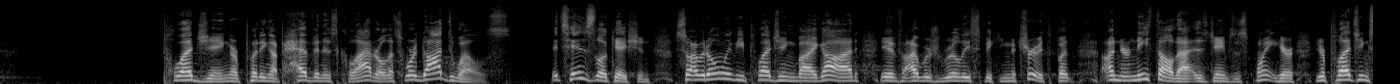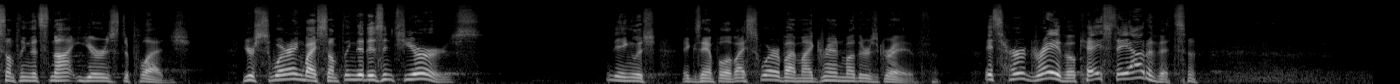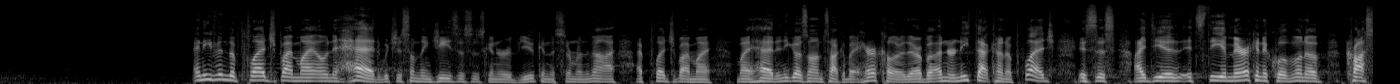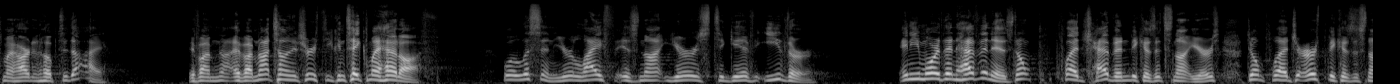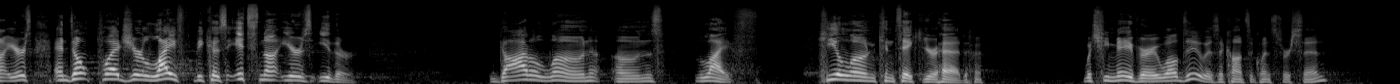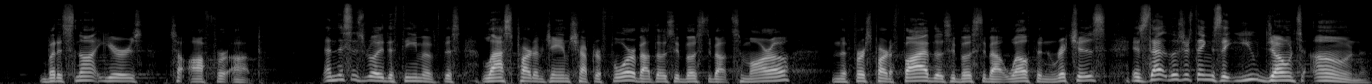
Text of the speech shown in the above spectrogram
pledging or putting up heaven as collateral. That's where God dwells. It's his location. So I would only be pledging by God if I was really speaking the truth. But underneath all that is James's point here. You're pledging something that's not yours to pledge. You're swearing by something that isn't yours. The English example of, I swear by my grandmother's grave. It's her grave, okay? Stay out of it. and even the pledge by my own head, which is something Jesus is going to rebuke in the Sermon on the Mount. I, I pledge by my, my head. And he goes on to talk about hair color there, but underneath that kind of pledge is this idea it's the American equivalent of cross my heart and hope to die. If I'm not, if I'm not telling the truth, you can take my head off. Well, listen, your life is not yours to give either any more than heaven is. Don't pledge heaven because it's not yours. Don't pledge earth because it's not yours. And don't pledge your life because it's not yours either. God alone owns life. He alone can take your head, which he may very well do as a consequence for sin, but it's not yours to offer up. And this is really the theme of this last part of James chapter 4 about those who boast about tomorrow in the first part of five, those who boast about wealth and riches, is that those are things that you don't own.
